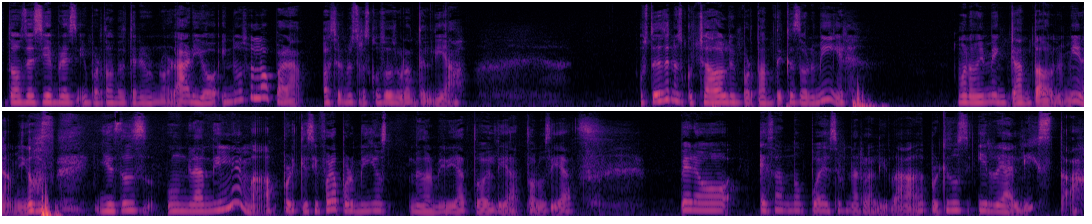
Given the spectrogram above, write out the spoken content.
Entonces siempre es importante tener un horario y no solo para hacer nuestras cosas durante el día. Ustedes han escuchado lo importante que es dormir. Bueno, a mí me encanta dormir, amigos. Y eso es un gran dilema, porque si fuera por mí, yo me dormiría todo el día, todos los días. Pero esa no puede ser una realidad, porque eso es irrealista.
